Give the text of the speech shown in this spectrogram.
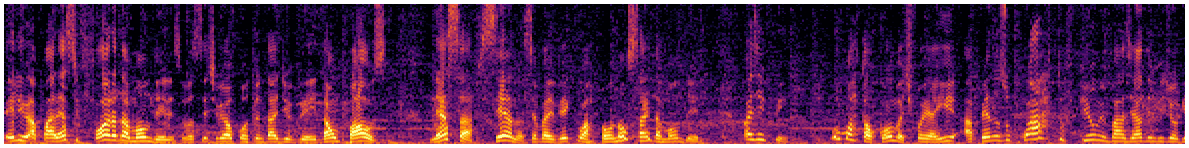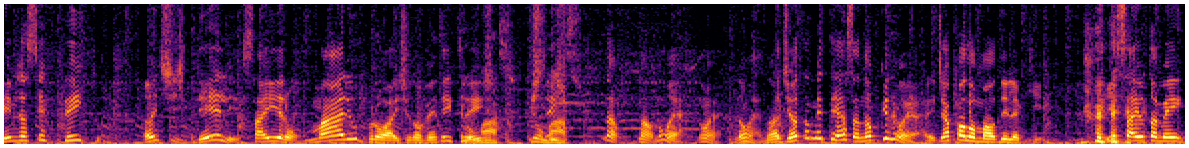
ele aparece fora da mão dele. Se você tiver a oportunidade de ver e dar um pause nessa cena, você vai ver que o arpão não sai da mão dele. Mas enfim, o Mortal Kombat foi aí apenas o quarto filme baseado em videogames a ser feito. Antes dele saíram Mario Bros de 93. Filmaço, filmaço. Não, não, não é, não é, não é. Não adianta meter essa não, porque não é. A gente já falou mal dele aqui. E saiu também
